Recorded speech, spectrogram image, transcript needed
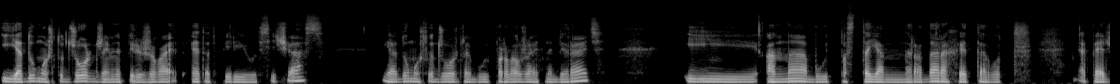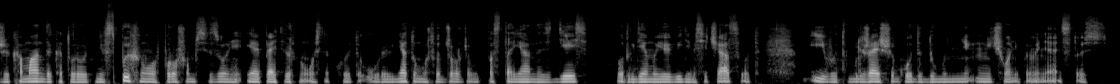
И я думаю, что Джорджия именно переживает этот период сейчас. Я думаю, что Джорджия будет продолжать набирать и она будет постоянно на радарах. Это вот, опять же, команда, которая вот не вспыхнула в прошлом сезоне и опять вернулась на какой-то уровень. Я думаю, что Джорджа вот постоянно здесь, вот где мы ее видим сейчас, вот, и вот в ближайшие годы, думаю, ничего не поменяется. То есть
